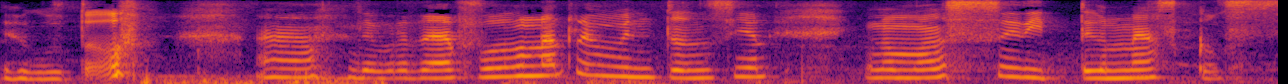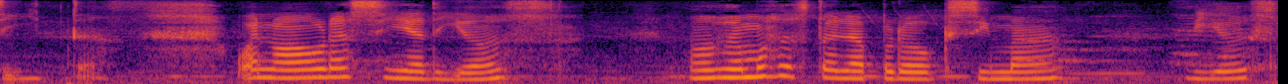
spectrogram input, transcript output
les gustó. Ah, de verdad fue una reinventación. Nomás edité unas cositas. Bueno, ahora sí, adiós. Nos vemos hasta la próxima. Adiós.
